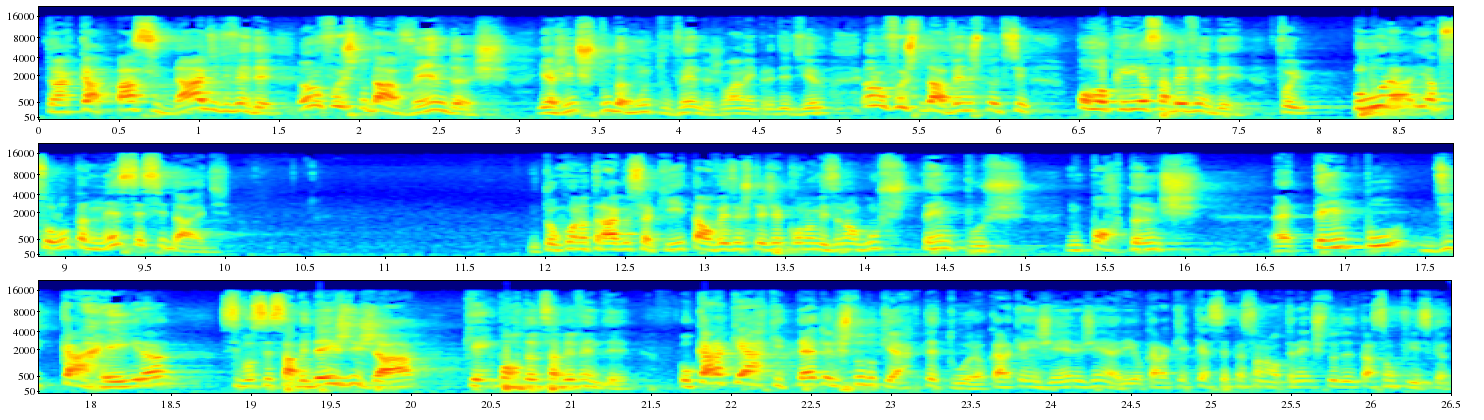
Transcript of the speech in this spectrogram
Então a capacidade de vender. Eu não fui estudar vendas, e a gente estuda muito vendas lá na Empreender Dinheiro. Eu não fui estudar vendas porque eu disse, porra, eu queria saber vender. Foi pura e absoluta necessidade. Então, quando eu trago isso aqui, talvez eu esteja economizando alguns tempos importantes. É, tempo de carreira, se você sabe desde já que é importante saber vender. O cara que é arquiteto, ele estuda o que? Arquitetura. O cara que é engenheiro, engenharia. O cara que quer ser personal trainer, estuda educação física.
